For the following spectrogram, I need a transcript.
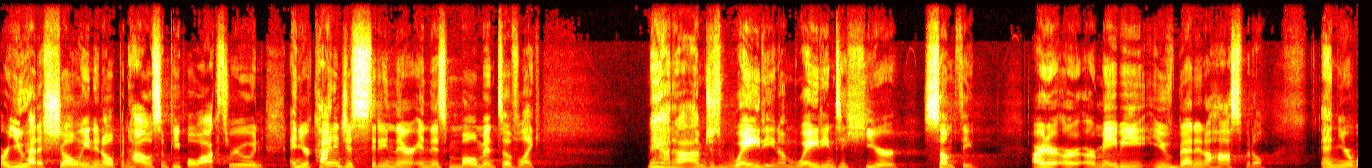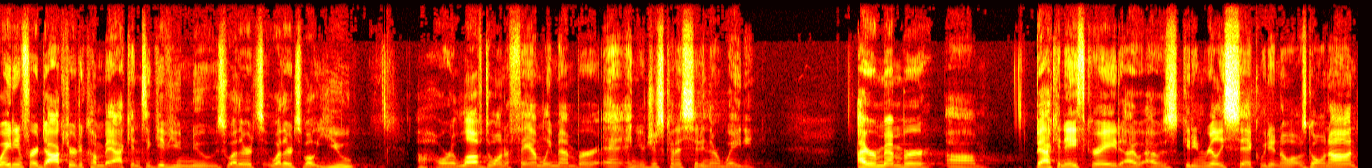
or you had a showing, an open house, and people walk through, and, and you're kind of just sitting there in this moment of like, man, I'm just waiting. I'm waiting to hear something. All right, or, or, or maybe you've been in a hospital and you're waiting for a doctor to come back and to give you news, whether it's, whether it's about you uh, or a loved one, a family member, and, and you're just kind of sitting there waiting. I remember um, back in eighth grade, I, I, was getting really sick. We didn't know what was going on.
